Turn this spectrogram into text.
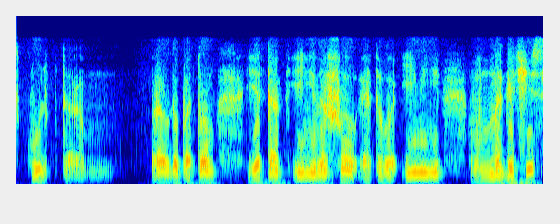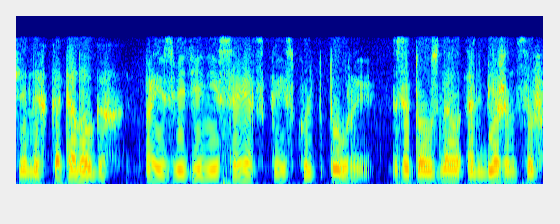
скульптором. Правда, потом я так и не нашел этого имени в многочисленных каталогах произведений советской скульптуры, зато узнал от беженцев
